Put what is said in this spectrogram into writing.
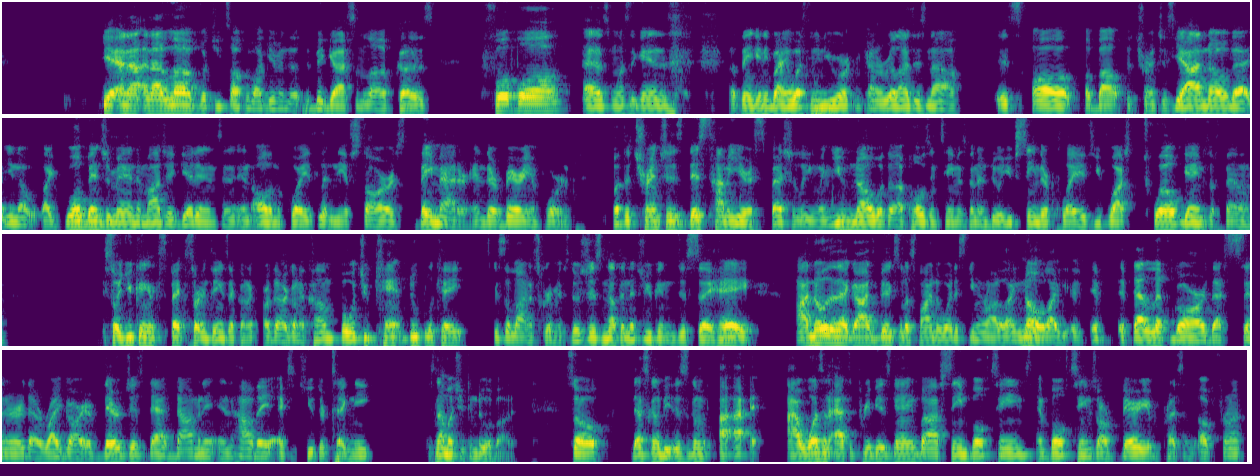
Yeah, and I, and I love what you talk about giving the, the big guys some love because football, as once again, I think anybody in Western New York can kind of realize this now. It's all about the trenches. Yeah, I know that, you know, like Will Benjamin and Majay Giddens and, and all of McQuaid's litany of stars, they matter and they're very important. But the trenches, this time of year, especially when you know what the opposing team is going to do, you've seen their plays, you've watched 12 games of film. So you can expect certain things that are going to, that are going to come. But what you can't duplicate is the line of scrimmage. There's just nothing that you can just say, hey, I know that that guy's big, so let's find a way to scheme around it. Like, no, like if if that left guard, that center, that right guard, if they're just that dominant in how they execute their technique, there's not much you can do about it. So that's gonna be this is gonna. I, I I wasn't at the previous game, but I've seen both teams, and both teams are very impressive up front.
